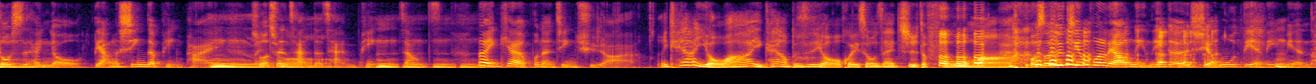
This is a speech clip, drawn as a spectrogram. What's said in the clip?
都是很有良心的品牌所生产的产品，这样子。那 IKEA 不能进去啊？IKEA 有啊，IKEA 不是有回收再制的服务吗？我说就进不了你那个选物店里面呐，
